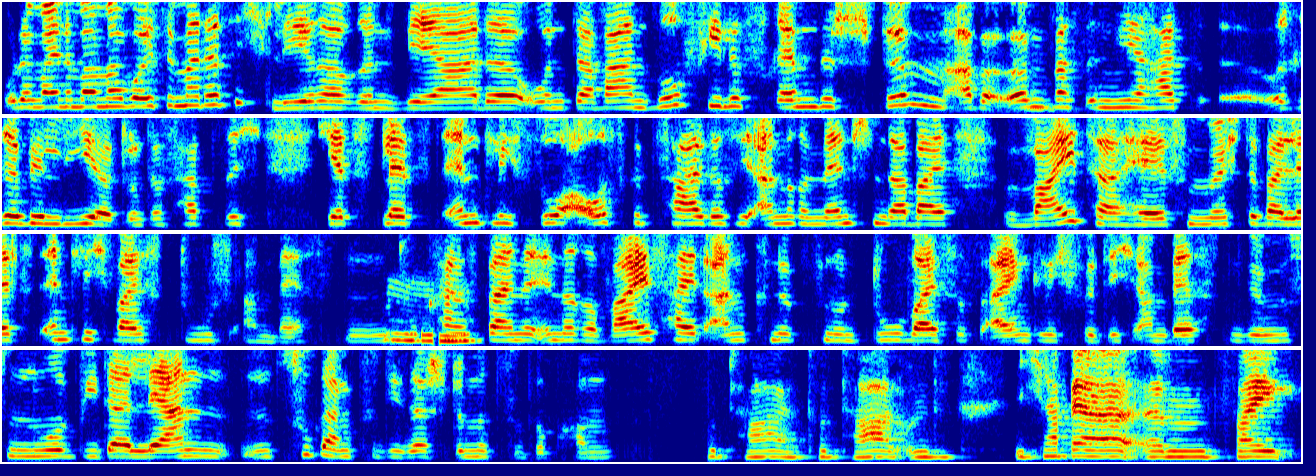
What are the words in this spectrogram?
Oder meine Mama wollte immer, dass ich Lehrerin werde. Und da waren so viele fremde Stimmen, aber irgendwas in mir hat äh, rebelliert. Und das hat sich jetzt letztendlich so ausgezahlt, dass ich anderen Menschen dabei weiterhelfen möchte, weil letztendlich weißt du es am besten. Du mhm. kannst deine innere Weisheit anknüpfen und du weißt es eigentlich für dich am besten. Wir müssen nur wieder lernen, einen Zugang zu dieser Stimme zu bekommen. Total, total. Und ich habe ja ähm, zwei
